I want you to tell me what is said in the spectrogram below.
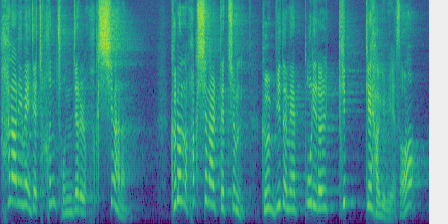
하나님의 이제 전 존재를 확신하는 그런 확신할 때쯤 그 믿음의 뿌리를 깊게 하기 위해서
